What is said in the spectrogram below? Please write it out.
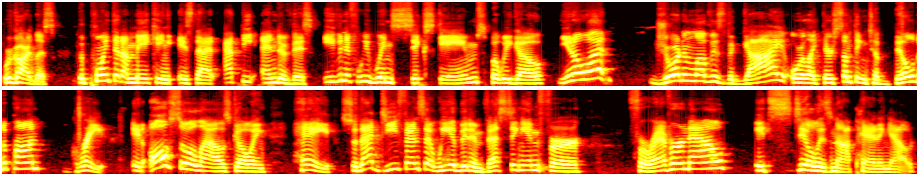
Regardless, the point that I'm making is that at the end of this, even if we win six games, but we go, you know what, Jordan Love is the guy, or like there's something to build upon, great. It also allows going, hey, so that defense that we have been investing in for forever now, it still is not panning out.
